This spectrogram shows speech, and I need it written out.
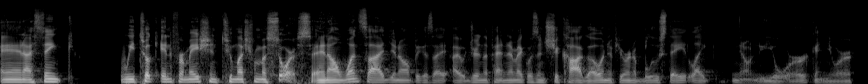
and I think we took information too much from a source. And on one side, you know, because I, I during the pandemic was in Chicago, and if you're in a blue state like you know New York, and you were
